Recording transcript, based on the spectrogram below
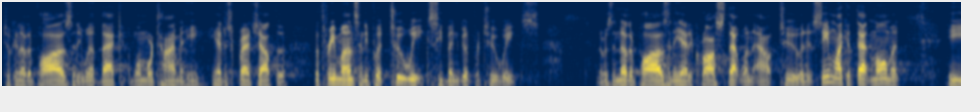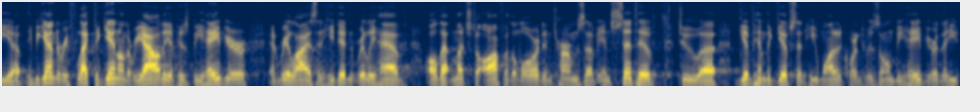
Took another pause and he went back one more time and he, he had to scratch out the the three months and he put two weeks. He'd been good for two weeks. And There was another pause and he had to cross that one out too. And it seemed like at that moment, he, uh, he began to reflect again on the reality of his behavior and realized that he didn't really have all that much to offer the Lord in terms of incentive to uh, give him the gifts that he wanted according to his own behavior, that he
